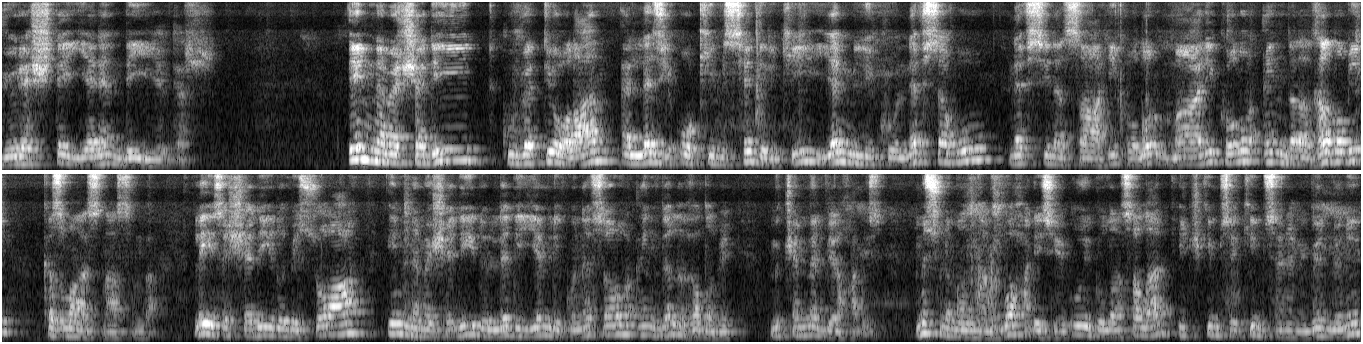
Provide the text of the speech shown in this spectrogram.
güreşte yenen değildir. İnneme şedid kuvvetli olan ellezi o kimsedir ki yemliku nefsehu nefsine sahip olur, malik olur indel gadabi kızma esnasında. Şedidu bis sur'a inneme şedidu lezi yemliku nefsehu indel gadabi. Mükemmel bir hadis. Müslümanlar bu hadisi uygulasalar hiç kimse kimsenin gönlünü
